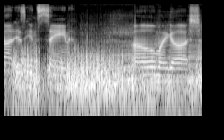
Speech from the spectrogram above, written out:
That is insane. Oh my gosh.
